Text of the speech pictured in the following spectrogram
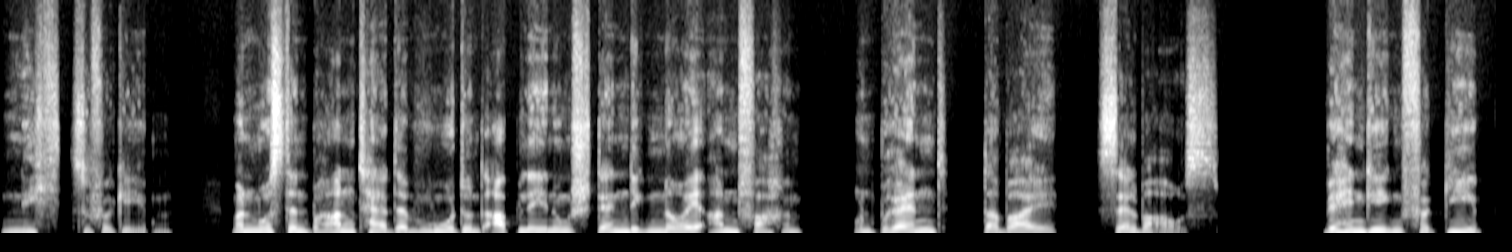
nicht zu vergeben. Man muss den Brandherd der Wut und Ablehnung ständig neu anfachen und brennt dabei selber aus. Wer hingegen vergibt,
